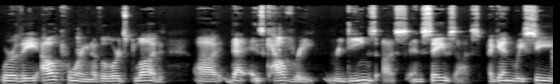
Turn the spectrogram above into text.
where the outpouring of the Lord's blood uh, that is Calvary redeems us and saves us. Again, we see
